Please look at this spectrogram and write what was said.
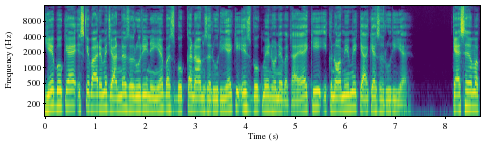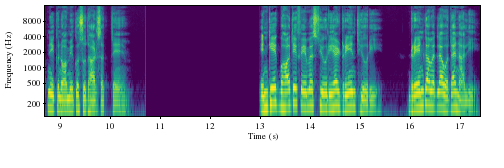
ये बुक है, इसके बारे में जानना ज़रूरी नहीं है, बस बुक का नाम ज़रूरी है कि इस बुक में इन्होंने बताया है कि इकोनॉमी में क्या क्या ज़रूरी है। कैसे हम अपनी इकोनॉमी को सुधार सकते हैं? इनकी एक बहुत ही फ़ेमस थ्योरी है ड्रेन थ्योरी ड्रेन का मतलब होता है नाली.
